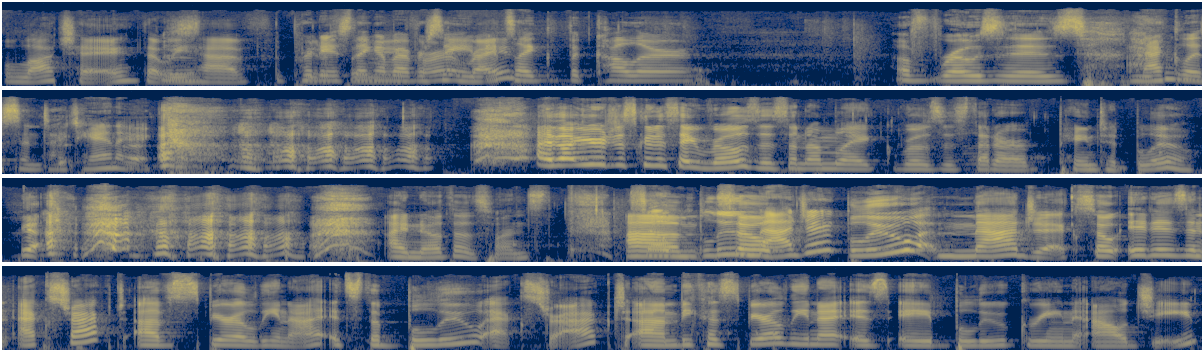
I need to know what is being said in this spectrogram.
latte that This we have. the prettiest thing I've ever seen. Right? It's like the color of Rose's necklace in Titanic. I thought you were just gonna say roses, and I'm like roses that are painted blue. Yeah, I know those ones. Um, Blue Magic? Blue Magic. So it is an extract of spirulina. It's the blue extract um, because spirulina is a blue-green algae,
